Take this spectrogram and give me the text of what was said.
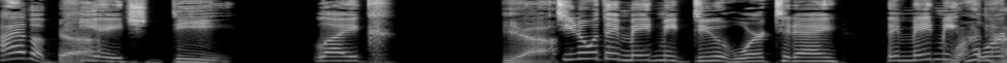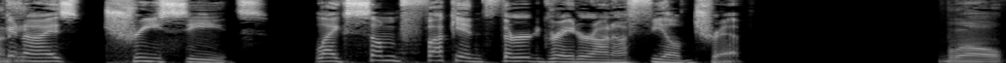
I have a Yeah. PhD. Like, yeah. do you know what they made me do at work today? They made me What, honey? organize tree seeds like some fucking third grader on a field trip. Well,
